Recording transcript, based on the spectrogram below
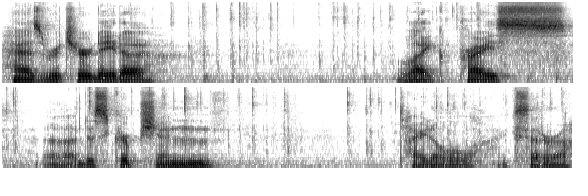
has richer data like price, uh, description, title, etc.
